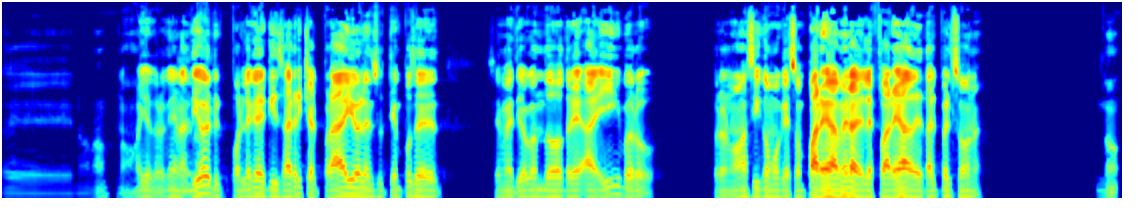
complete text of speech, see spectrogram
Eh, no, no. No, yo creo que nadie. Digo, ponle que quizás Richard Pryor en su tiempo se, se metió con dos o tres ahí, pero, pero no así como que son pareja. Mira, él es pareja de tal persona. No.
